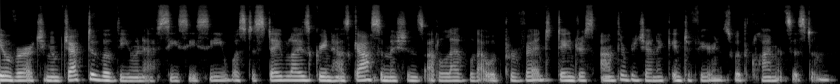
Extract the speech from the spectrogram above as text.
The overarching objective of the UNFCCC was to stabilise greenhouse gas emissions at a level that would prevent dangerous anthropogenic interference with the climate system.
